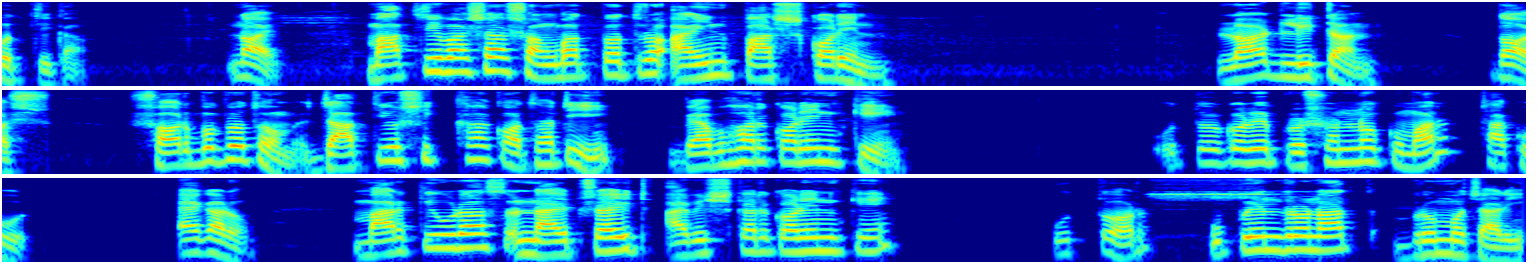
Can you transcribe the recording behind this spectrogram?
পত্রিকা। নয়, মাতৃভাষা সংবাদপত্র আইন পাশ করেন লর্ড লিটন। দশ, সর্বপ্রথম জাতীয় শিক্ষা কথাটি ব্যবহার করেন কে? উত্তর করবে প্রসন্ন কুমার ঠাকুর। এগারো মার্কিউরাস নাইট্রাইট আবিষ্কার করেন কে? উত্তর, উপেন্দ্রনাথ ব্রহ্মচারী।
